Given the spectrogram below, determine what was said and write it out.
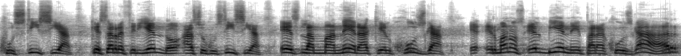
justicia, que está refiriendo a su justicia. Es la manera que Él juzga. eh, hermanos, Él viene para juzgar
